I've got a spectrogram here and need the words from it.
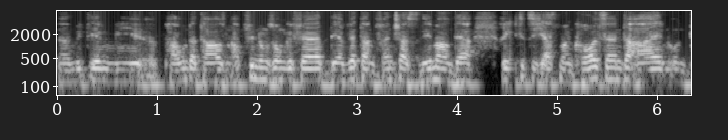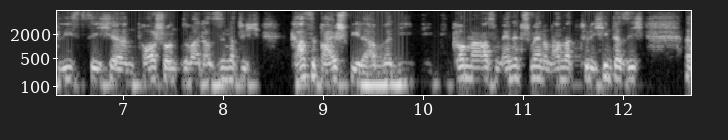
äh, mit irgendwie ein paar hunderttausend Abfindungen so ungefähr, der wird dann Franchise-Nehmer und der richtet sich erstmal ein Callcenter ein und liest sich äh, ein Porsche und so weiter. Also sind natürlich krasse Beispiele, aber die, die, kommen aus dem Management und haben natürlich hinter sich äh,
